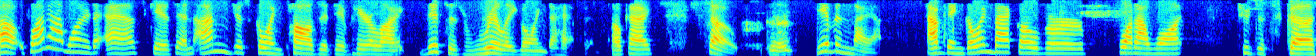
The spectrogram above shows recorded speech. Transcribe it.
uh, what I wanted to ask is, and I'm just going positive here, like this is really going to happen. Okay, so Good. given that, I've been going back over what I want to discuss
